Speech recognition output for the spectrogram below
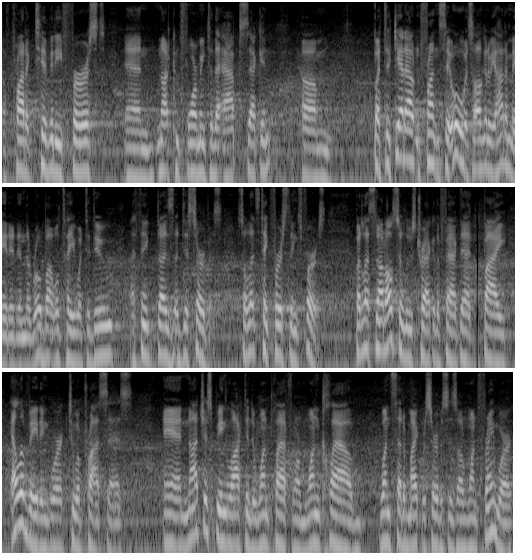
of productivity first and not conforming to the app second. Um, but to get out in front and say, oh, it's all going to be automated and the robot will tell you what to do, I think does a disservice. So let's take first things first. But let's not also lose track of the fact that by elevating work to a process, and not just being locked into one platform, one cloud, one set of microservices on one framework,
